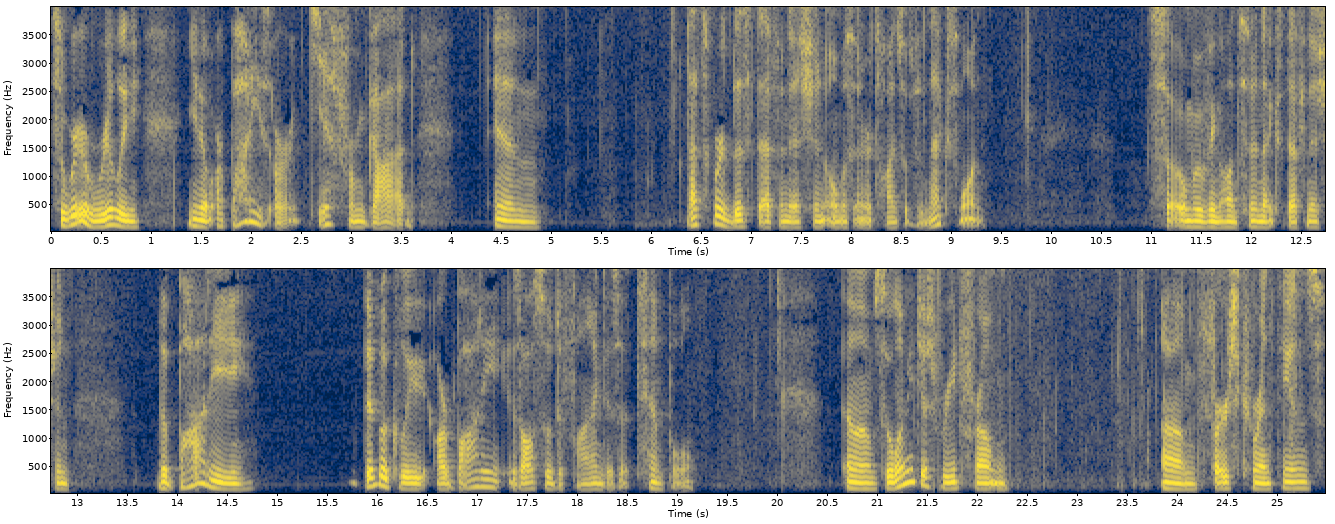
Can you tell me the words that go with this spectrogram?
So we're really, you know, our bodies are a gift from God, and that's where this definition almost intertwines with the next one. So moving on to the next definition the body, biblically, our body is also defined as a temple. Um, so let me just read from um, 1 Corinthians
